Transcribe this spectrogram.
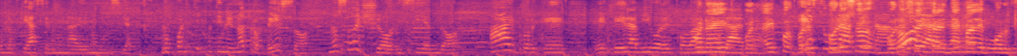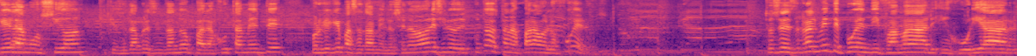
o los que hacen una denuncia. Los políticos tienen otro peso. No soy yo diciendo, ay, porque este era amigo de Escobar. Bueno, ahí- fulano". bueno, ahí por, por- Es por eso, por eso está el tema de por qué la moción que se está presentando para justamente, porque qué pasa también, los senadores y los diputados están aparados en los fueros. Entonces, realmente pueden difamar, injuriar,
